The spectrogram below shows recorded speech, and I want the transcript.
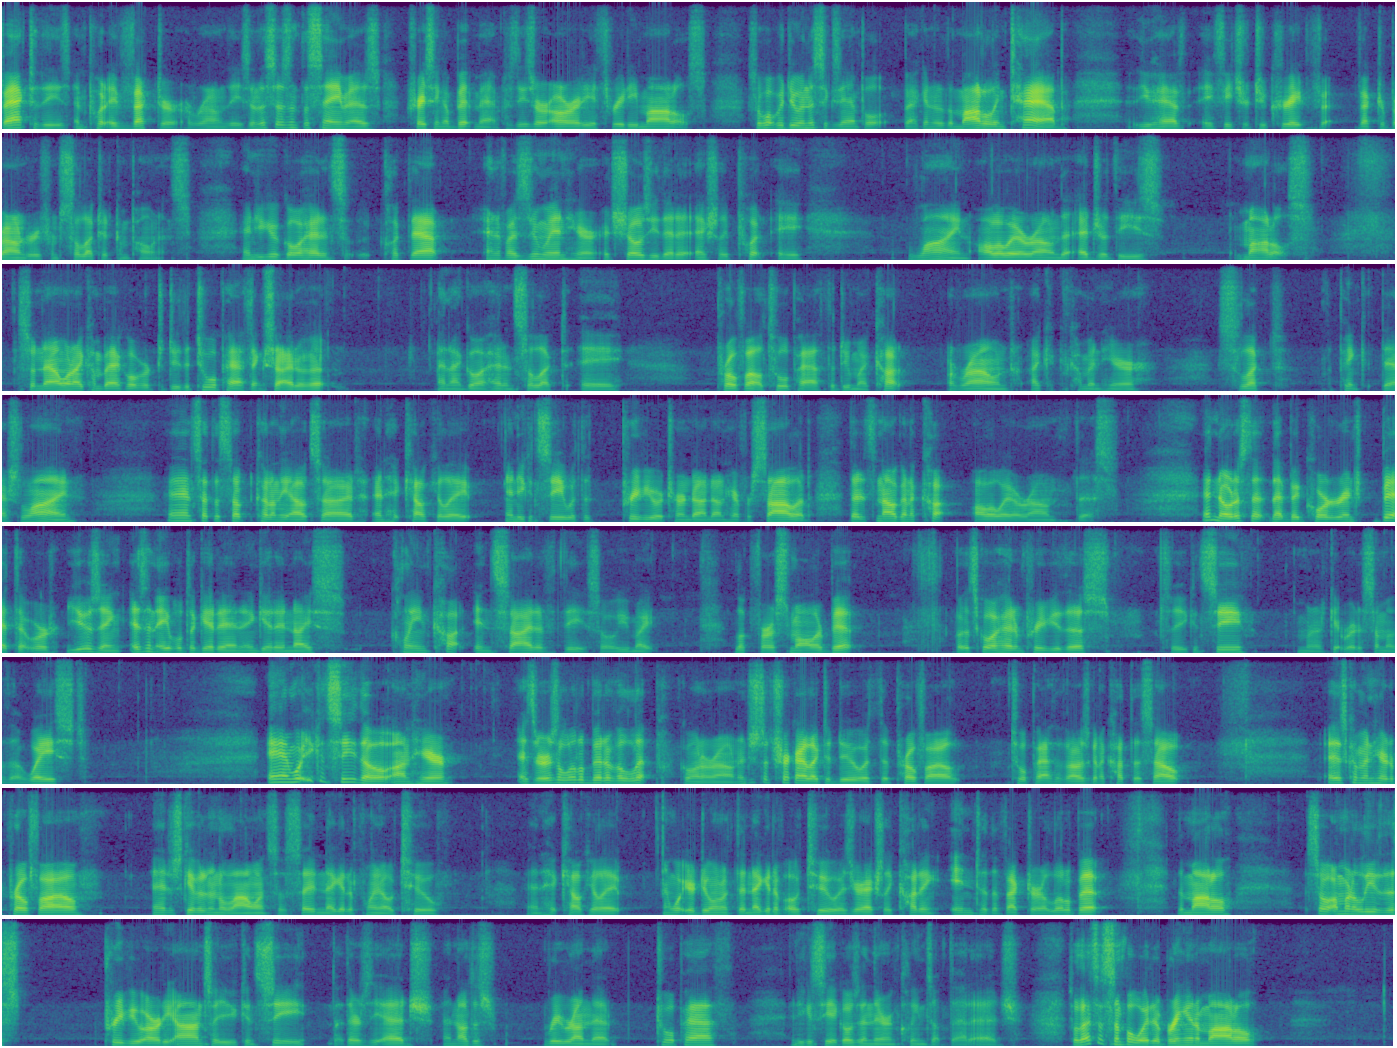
back to these and put a vector around these. And this isn't the same as tracing a bitmap because these are already 3D models. So what we do in this example, back into the modeling tab, you have a feature to create ve vector boundary from selected components. And you could go ahead and click that. And if I zoom in here, it shows you that it actually put a line all the way around the edge of these models. So now when I come back over to do the tool pathing side of it, and I go ahead and select a profile toolpath to do my cut around, I can come in here, select the pink dashed line, and set this up to cut on the outside and hit calculate. And you can see with the previewer turned on down here for solid that it's now going to cut all the way around this. And notice that that big quarter inch bit that we're using isn't able to get in and get a nice clean cut inside of these. So you might look for a smaller bit. But let's go ahead and preview this so you can see. I'm going to get rid of some of the waste. And what you can see though on here is there is a little bit of a lip going around. And just a trick I like to do with the profile toolpath if I was going to cut this out. Is come in here to profile and just give it an allowance of say negative 0.02 and hit calculate. And what you're doing with the negative 0.02 is you're actually cutting into the vector a little bit the model. So I'm going to leave this preview already on so you can see that there's the edge. And I'll just rerun that toolpath and you can see it goes in there and cleans up that edge so that's a simple way to bring in a model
